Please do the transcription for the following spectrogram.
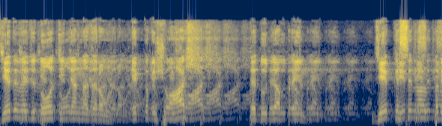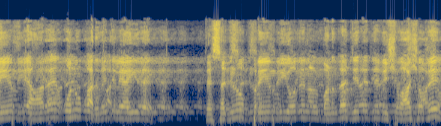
ਜਿਹਦੇ ਵਿੱਚ ਦੋ ਚੀਜ਼ਾਂ ਨਜ਼ਰ ਆਉਣ। ਇੱਕ ਵਿਸ਼ਵਾਸ ਤੇ ਦੂਜਾ ਪ੍ਰੇਮ। ਜੇ ਕਿਸੇ ਨਾਲ ਪ੍ਰੇਮ ਪਿਆਰ ਹੈ ਉਹਨੂੰ ਘਰ ਵਿੱਚ ਲਿਆਈਦਾ। ਤੇ ਸੱਜਣੋ ਪ੍ਰੇਮ ਵੀ ਉਹਦੇ ਨਾਲ ਬਣਦਾ ਜਿਹਦੇ ਤੇ ਵਿਸ਼ਵਾਸ ਹੋਵੇ।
